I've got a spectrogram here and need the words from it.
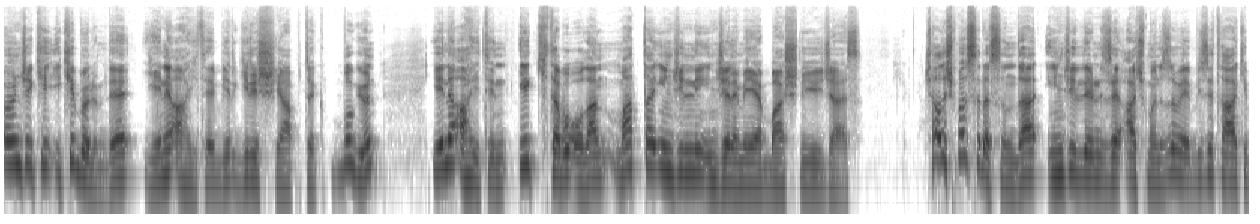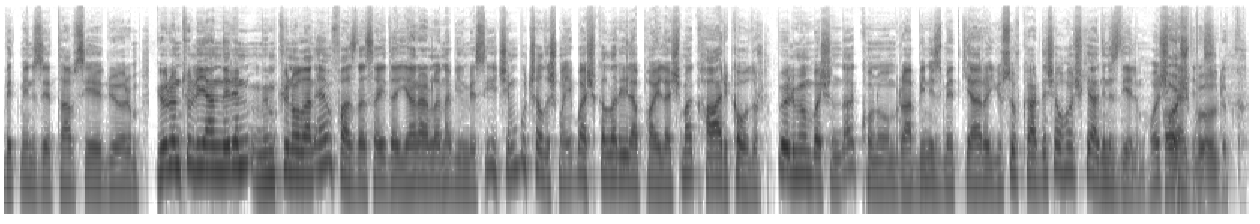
Önceki iki bölümde Yeni Ahit'e bir giriş yaptık. Bugün Yeni Ahit'in ilk kitabı olan Matta İncil'ini incelemeye başlayacağız. Çalışma sırasında İncil'lerinizi açmanızı ve bizi takip etmenizi tavsiye ediyorum. Görüntüleyenlerin mümkün olan en fazla sayıda yararlanabilmesi için bu çalışmayı başkalarıyla paylaşmak harika olur. Bölümün başında konuğum Rabbin hizmetkarı Yusuf kardeşe hoş geldiniz diyelim. Hoş, Hoş geldiniz. bulduk.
